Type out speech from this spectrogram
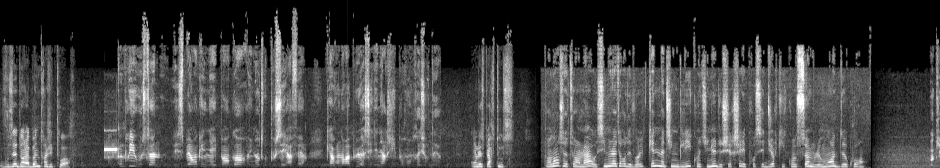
vous êtes dans la bonne trajectoire. Compris, Houston. Espérons qu'il n'y ait pas encore une autre poussée à faire, car on n'aura plus assez d'énergie pour rentrer sur Terre. On l'espère tous. Pendant ce temps-là, au simulateur de vol, Ken Mattingly continue de chercher les procédures qui consomment le moins de courant. Ok,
